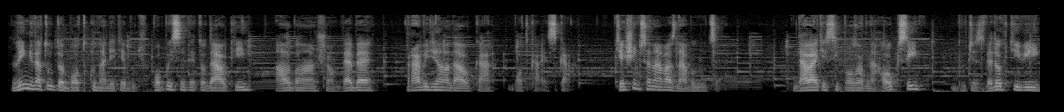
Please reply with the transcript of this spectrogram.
Link na túto bodku nájdete buď v popise tejto dávky, alebo na našom webe pravidelnadavka.sk. Teším sa na vás na budúce. Dávajte si pozor na hoxy, buďte zvedoktiví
